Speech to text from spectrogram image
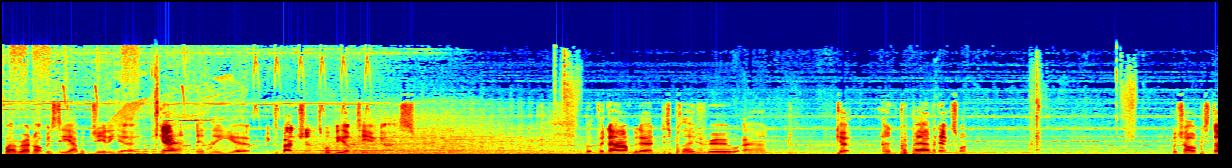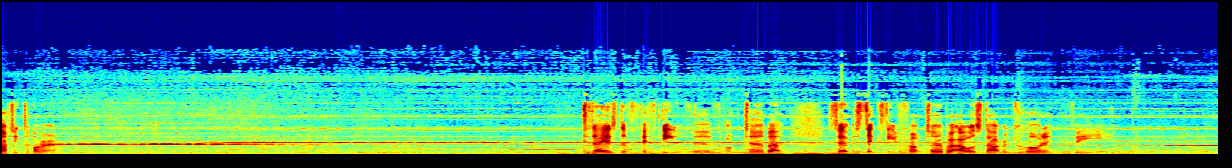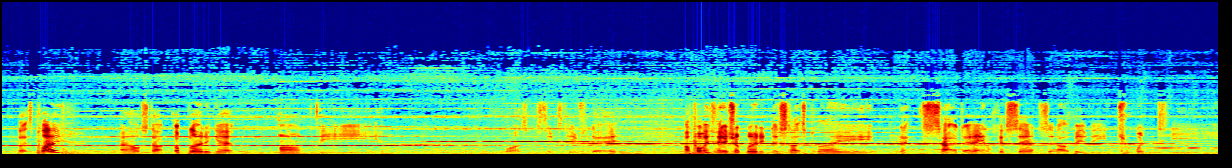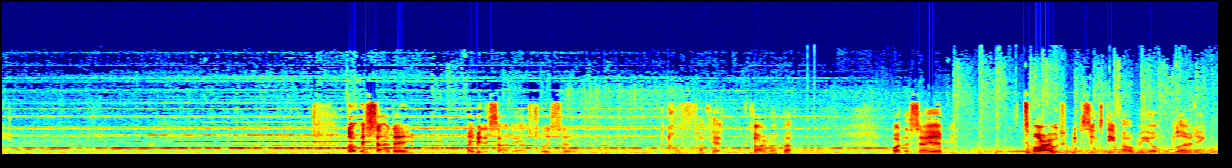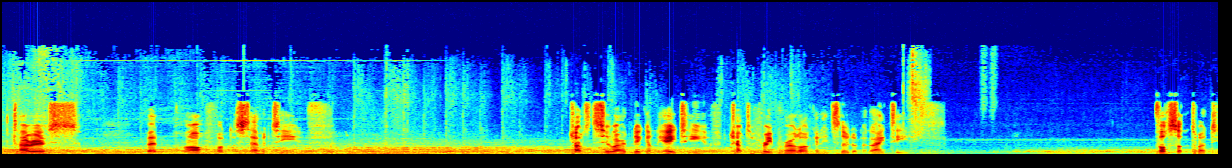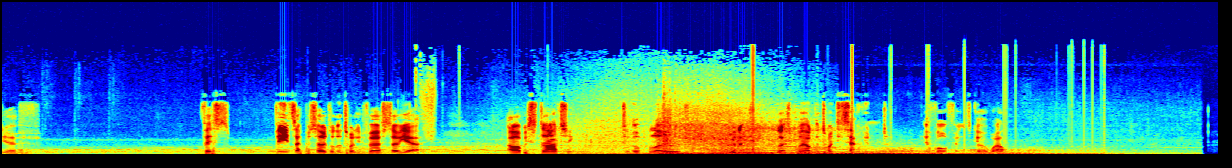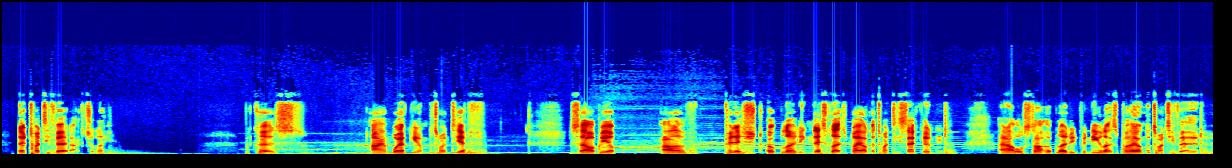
Whether or not we see Abangeli again in the uh, expansions will be up to you guys. But for now, I'm going to end this playthrough and get and prepare the next one. Which I will be starting tomorrow. Today is the 15th of October, so the 16th of October I will start recording the Let's Play, and I'll start uploading it on the what is it, 16th today. I'll probably finish uploading this Let's Play next Saturday, like I said, so that'll be the 20. Not this Saturday, maybe this Saturday actually, so. Oh, fuck it, can't remember what to say. Um, tomorrow, which will be the 16th, I'll be uploading Taris, then off on the 17th. Chapter 2 ending on the 18th, Chapter 3 prologue and interlude on the 19th, Voss on the 20th, this, these episodes on the 21st, so yeah, I will be starting to upload the next Let's Play on the 22nd, if all things go well. No, 23rd actually, because I am working on the 20th. So I'll be up. I'll have finished uploading this Let's Play on the 22nd, and I will start uploading the new Let's Play on the 23rd.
